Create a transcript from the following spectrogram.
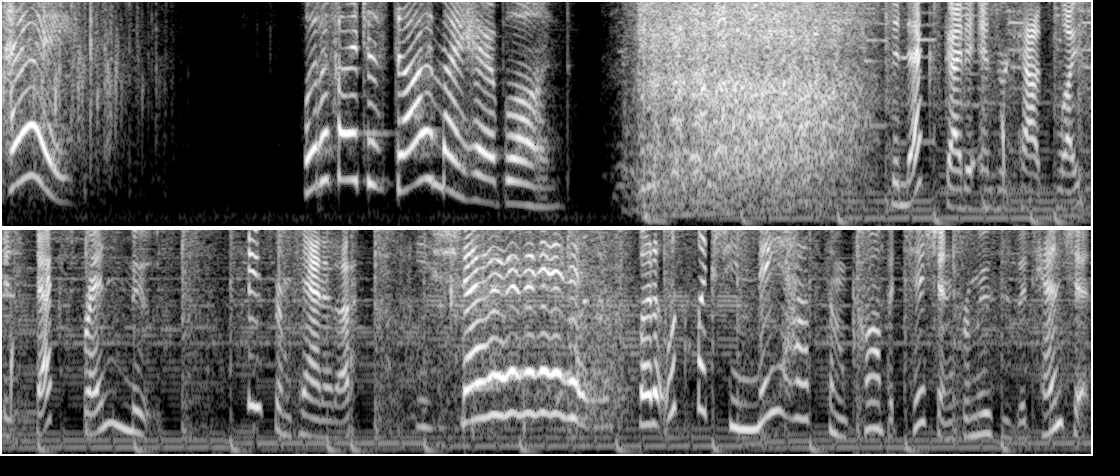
Hey! What if I just dye my hair blonde? The next guy to enter Cat's life is Beck's friend Moose. He's from Canada. He sure is. But it looks like she may have some competition for Moose's attention.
